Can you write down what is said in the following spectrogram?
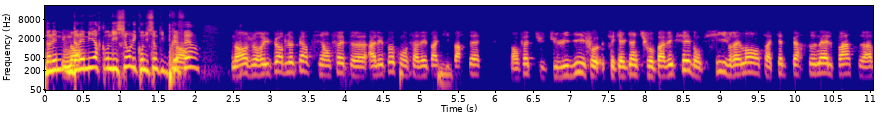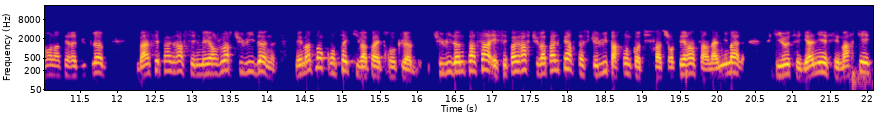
dans les, Non. dans les meilleures conditions, les conditions qu'il préfère? Non, j'aurais eu peur de le perdre si en fait, euh, à l'époque, on savait pas qui partait. En fait, tu, tu lui dis, c'est quelqu'un qu'il faut pas vexer. Donc, si vraiment sa quête personnelle passe avant l'intérêt du club, bah c'est pas grave, c'est le meilleur joueur, tu lui donnes. Mais maintenant qu'on sait qu'il va pas être au club, tu lui donnes pas ça et c'est pas grave, tu vas pas le perdre parce que lui, par contre, quand il sera sur le terrain, c'est un animal. Ce qu'il veut, c'est gagner, c'est marquer.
